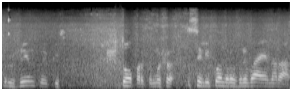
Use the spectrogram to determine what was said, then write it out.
спружинку, якийсь штопор, тому що силікон розриває на раз.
